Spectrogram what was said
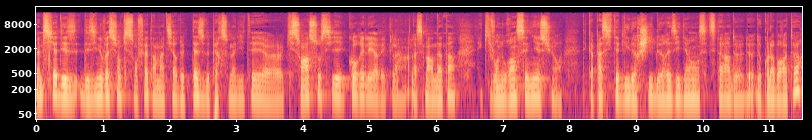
même s'il y a des, innovations qui sont faites en matière de tests de personnalité qui sont associées, corrélées avec la, smart data et qui vont nous renseigner sur des capacités de leadership, de résilience, etc., de collaborateurs,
